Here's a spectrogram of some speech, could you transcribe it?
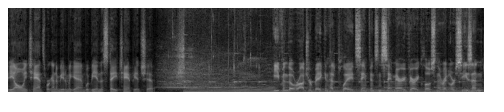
the only chance we're going to meet them again would be in the state championship. Even though Roger Bacon had played St. Vincent St. Mary very close in the regular season,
